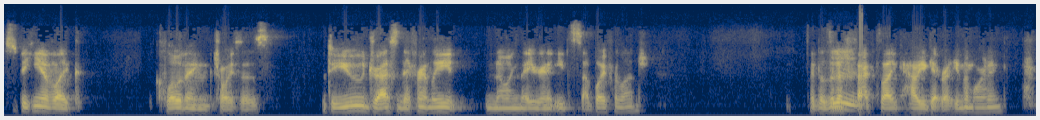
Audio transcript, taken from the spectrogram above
speaking of like clothing choices, do you dress differently knowing that you're gonna eat Subway for lunch? Like, does it Mm. affect like how you get ready in the morning?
